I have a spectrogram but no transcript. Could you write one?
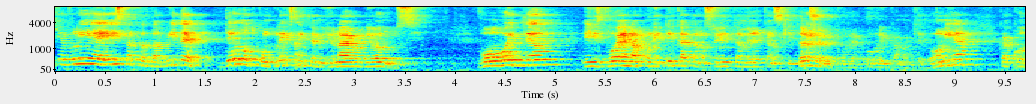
ќе влијае истата да биде дел од комплексните меѓународни односи, Во овој дел е издвоена политиката на Соединените Американски држави кон Република Македонија, како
